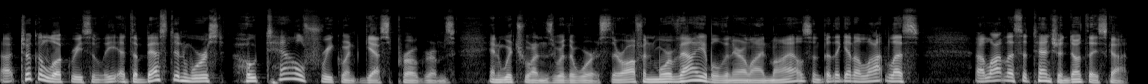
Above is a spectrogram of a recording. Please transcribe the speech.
uh, took a look recently at the best and worst hotel frequent guest programs and which ones were the worst. They're often more valuable than airline miles, and but they get a lot less a lot less attention, don't they, Scott?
